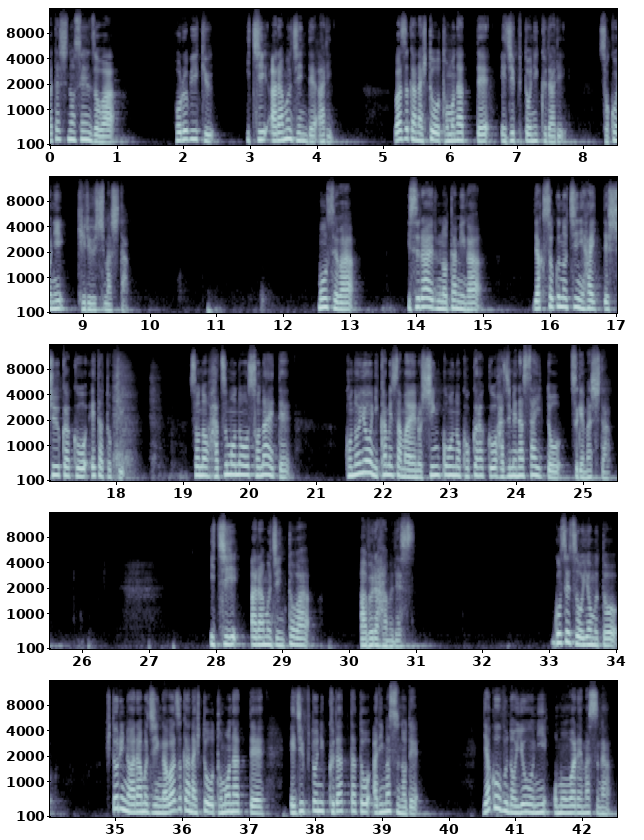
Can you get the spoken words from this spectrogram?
私の先祖は滅びき一アラム人でありわずかな人を伴ってエジプトに下りそこに起立しました。モーセはイスラエルの民が約束の地に入って収穫を得た時その初物を備えてこのように神様への信仰の告白を始めなさいと告げました。一アラム人とはアブラハムです。五節を読むと一人のアラム人がわずかな人を伴ってエジプトに下ったとありますのでヤコブのように思われますが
